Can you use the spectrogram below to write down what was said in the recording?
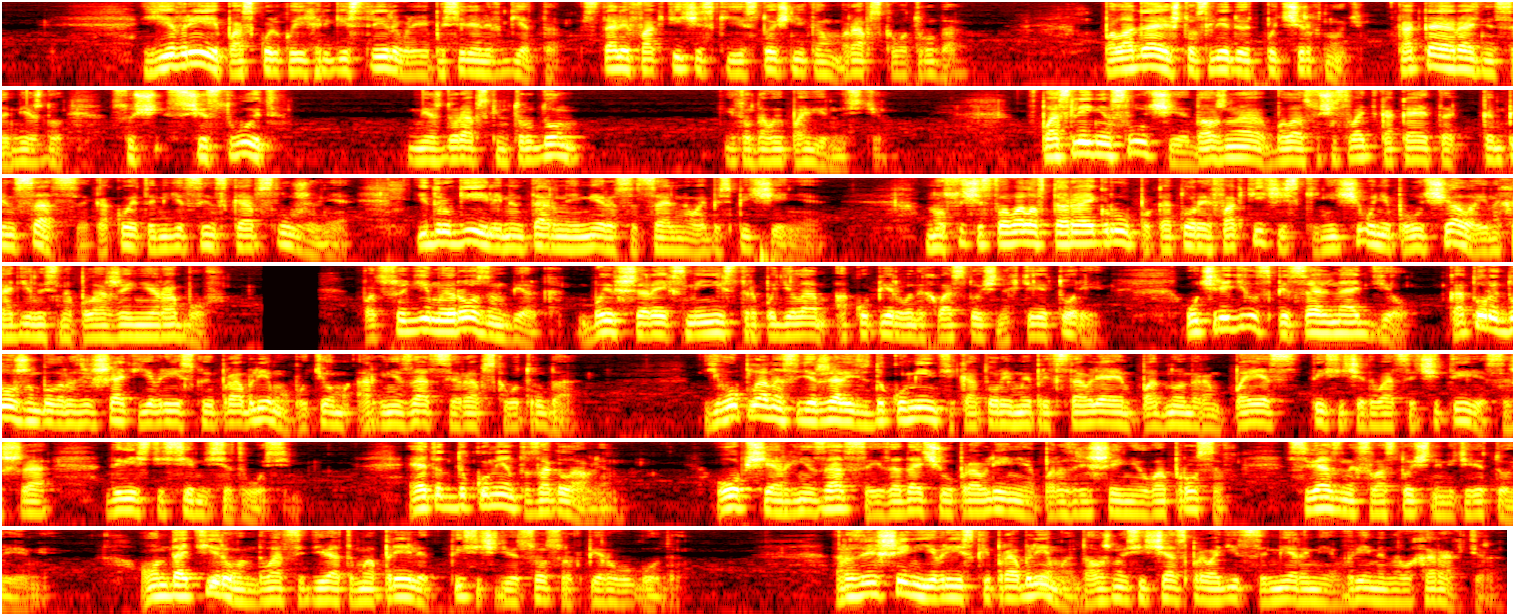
Евреи, поскольку их регистрировали и поселяли в гетто, стали фактически источником рабского труда. Полагаю, что следует подчеркнуть, какая разница между существует между рабским трудом и трудовой повинностью. В последнем случае должна была существовать какая-то компенсация, какое-то медицинское обслуживание и другие элементарные меры социального обеспечения. Но существовала вторая группа, которая фактически ничего не получала и находилась на положении рабов. Подсудимый Розенберг, бывший рейхсминистр по делам оккупированных восточных территорий, учредил специальный отдел, который должен был разрешать еврейскую проблему путем организации рабского труда. Его планы содержались в документе, который мы представляем под номером ПС-1024 США 278. Этот документ заглавлен «Общая организация и задачи управления по разрешению вопросов, связанных с восточными территориями». Он датирован 29 апреля 1941 года. Разрешение еврейской проблемы должно сейчас проводиться мерами временного характера.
